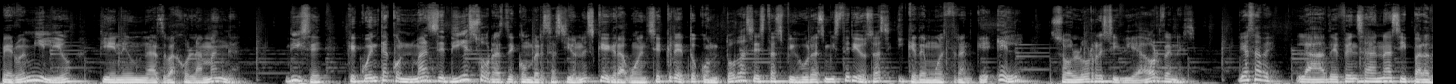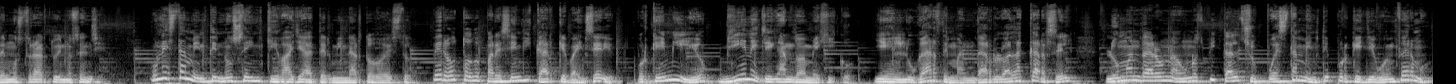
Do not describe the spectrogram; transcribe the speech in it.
pero Emilio tiene un as bajo la manga. Dice que cuenta con más de 10 horas de conversaciones que grabó en secreto con todas estas figuras misteriosas y que demuestran que él solo recibía órdenes. Ya sabe, la defensa nazi para demostrar tu inocencia. Honestamente no sé en qué vaya a terminar todo esto, pero todo parece indicar que va en serio, porque Emilio viene llegando a México y en lugar de mandarlo a la cárcel, lo mandaron a un hospital supuestamente porque llegó enfermo.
